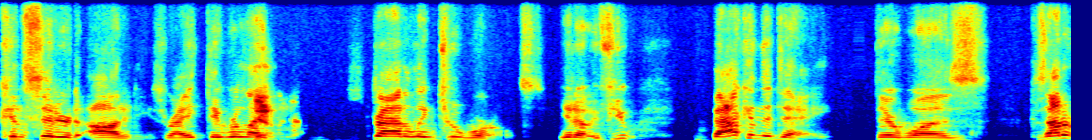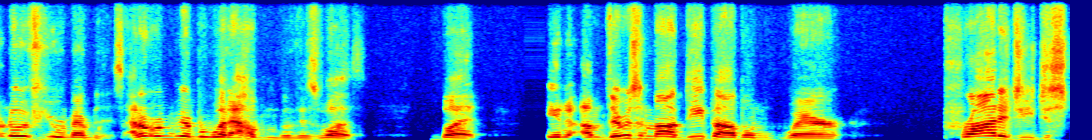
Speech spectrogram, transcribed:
considered oddities right they were like straddling two worlds you know if you back in the day there was because i don't know if you remember this i don't remember what album this was but in um there was a Mobb Deep album where prodigy just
